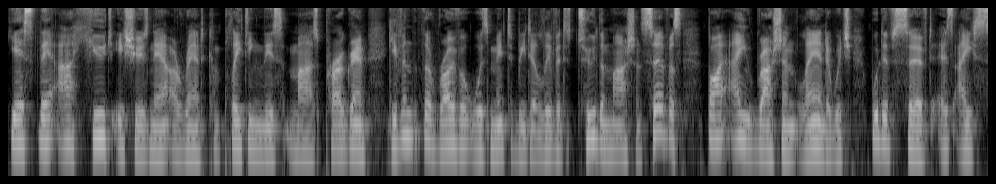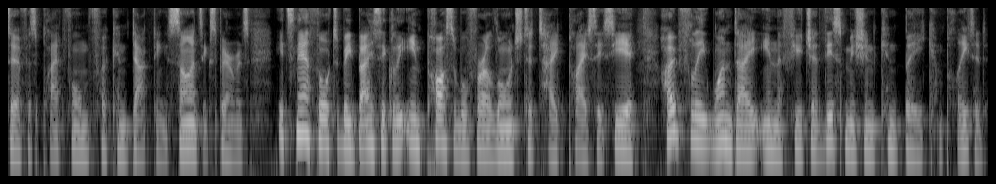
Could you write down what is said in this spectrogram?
yes, there are huge issues now around completing this Mars program, given that the rover was meant to be delivered to the Martian surface by a Russian lander, which would have served as a surface platform for conducting science experiments. It's now thought to be basically impossible for a launch to take place this year. Hopefully, one day in the future, this mission can be completed.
